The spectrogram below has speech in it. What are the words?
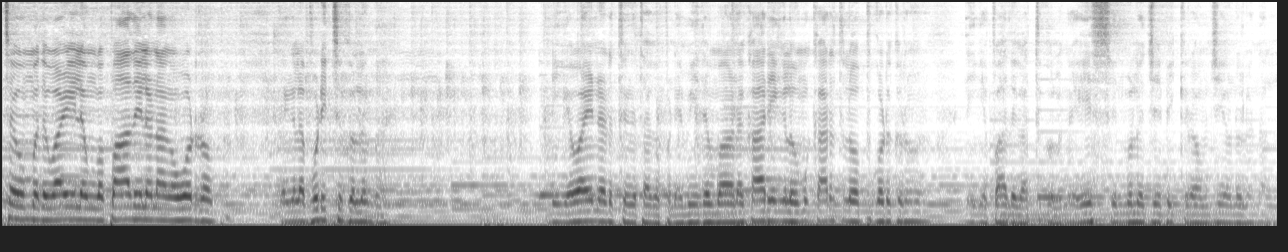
படைச்ச உமது வழியில் உங்கள் பாதையில் நாங்கள் ஓடுறோம். எங்களை பிடிச்சு கொள்ளுங்க நீங்கள் வழி நடத்துங்க தகப்பனே. மீதமான காரியங்களை உங்கள் கருத்தில் ஒப்பு கொடுக்குறோம். நீங்கள் பாதுகாத்துக்கொள்ளுங்க ஏசின் மூலம் ஜெபிக்கிறோம். ஜீவனில் நல்ல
